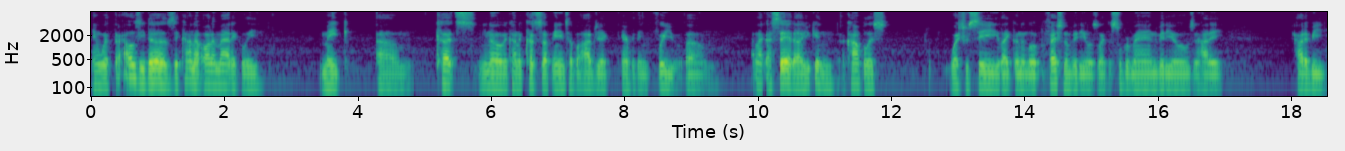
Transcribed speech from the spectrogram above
And what Thrausi does, it kind of automatically make um, cuts, you know, it kind of cuts up any type of object, everything for you. Um, like I said, uh, you can accomplish what you see like in the little professional videos, like the Superman videos and how they how to be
